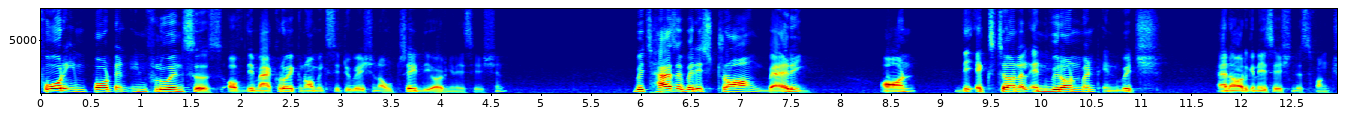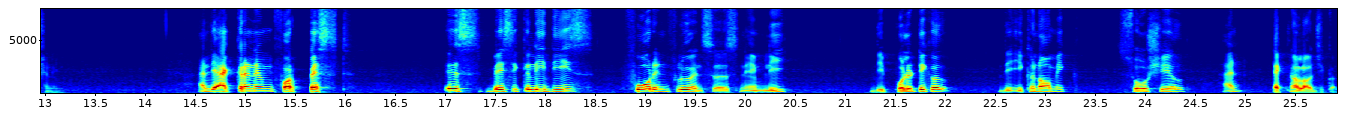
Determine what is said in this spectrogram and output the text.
four important influences of the macroeconomic situation outside the organization which has a very strong bearing on the external environment in which an organization is functioning. And the acronym for PEST is basically these four influences namely the political, the economic, social and technological.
